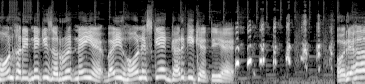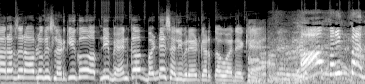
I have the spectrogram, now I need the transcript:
हॉर्न खरीदने की ज़रूरत नहीं है। भाई हॉर्न इसके घर की खेती है। और यार अब जरा आप लोग इस लड़की को अपनी बहन का बर्थडे सेलिब्रेट करता हुआ देखें। हाँ मेरी भैन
